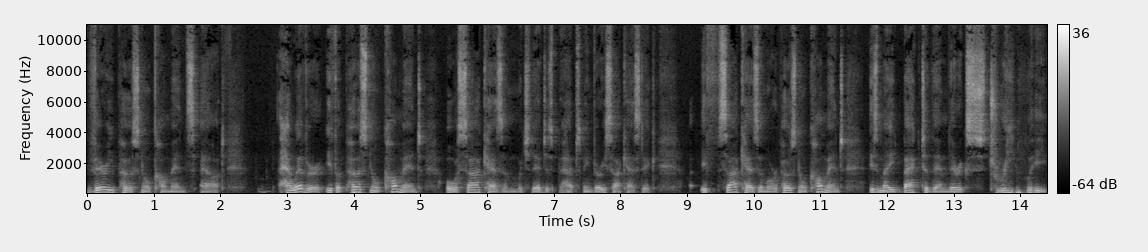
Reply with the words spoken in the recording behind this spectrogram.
very personal comments out. However, if a personal comment or sarcasm, which they've just perhaps been very sarcastic, if sarcasm or a personal comment is made back to them, they're extremely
